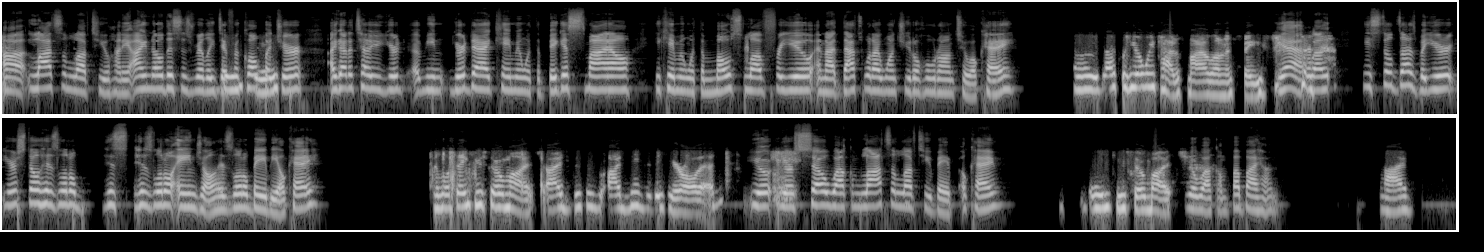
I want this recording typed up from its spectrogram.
Uh lots of love to you, honey. I know this is really difficult, you. but you're I got to tell you you're I mean, your dad came in with the biggest smile. He came in with the most love for you and I, that's what I want you to hold on to, okay? That's what he always had a smile on his face. Yeah, well, he still does, but you're you're still his little his his little angel, his little baby, okay? Well, thank you so much. I this is I needed to hear all this. You're you're so welcome. Lots of love to you, babe, okay? Thank you so much. You're welcome. Bye-bye, hon. Bye.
